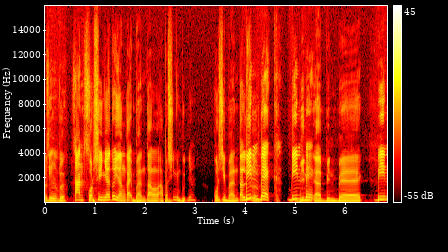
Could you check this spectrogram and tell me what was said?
Kecil, duduk. Sans. Kursinya itu yang kayak bantal apa sih nyebutnya? Kursi bantal itu Bean bag, bean Bean, bag, eh, bean bag. bean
